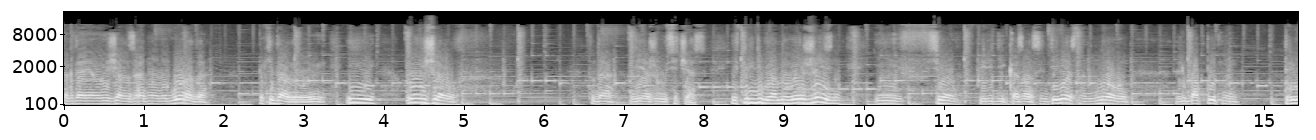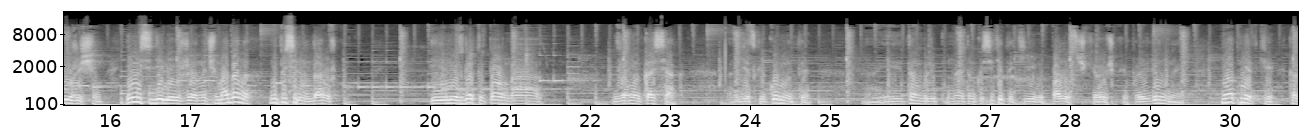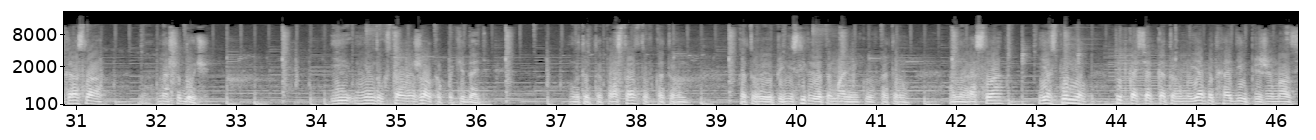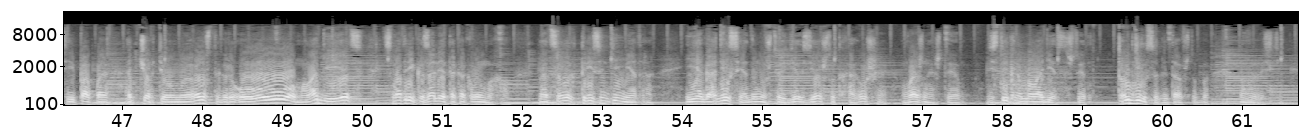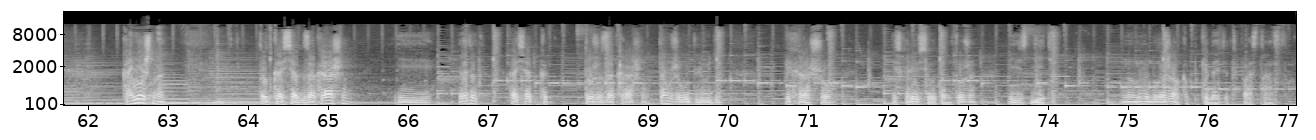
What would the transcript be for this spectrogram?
когда я уезжал из родного города, покидал его и, и уезжал туда, где я живу сейчас. И впереди была новая жизнь, и все впереди казалось интересным, новым, любопытным, тревожащим. И мы сидели уже на чемоданах, ну, присели на дорожку. И мой взгляд упал на дверной косяк детской комнаты. И там были на этом косяке такие вот полосочки ручкой проведенные. Ну, отметки, как росла наша дочь. И мне вдруг стало жалко покидать вот это пространство, в котором, которое вы принесли когда-то маленькую, в котором она росла. Я вспомнил тот косяк, к которому я подходил, прижимался, и папа отчертил мой рост, и говорю, о, молодец, смотри-ка за лето как вымахал, на целых три сантиметра. И я гордился, я думал, что я сделал что-то хорошее, важное, что я действительно молодец, что я трудился для того, чтобы вырасти. Конечно, тот косяк закрашен, и этот косяк тоже закрашен. Там живут люди, и хорошо. И, скорее всего, там тоже есть дети. Но мне было жалко покидать это пространство.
